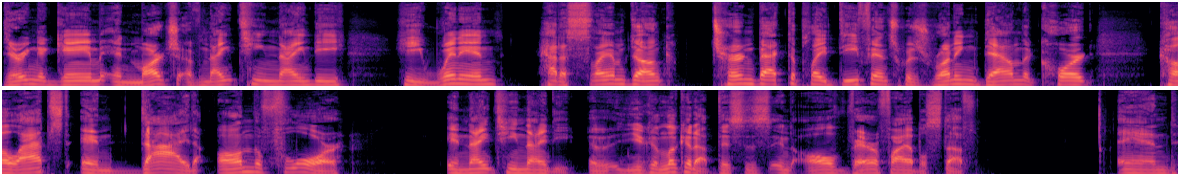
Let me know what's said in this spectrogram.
during a game in March of 1990, he went in, had a slam dunk, turned back to play defense, was running down the court, collapsed, and died on the floor in 1990. Uh, you can look it up. This is in all verifiable stuff. And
